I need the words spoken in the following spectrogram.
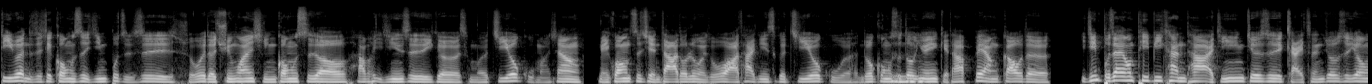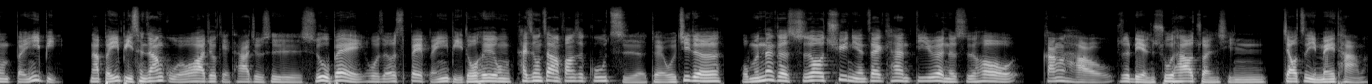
，DRAM 的这些公司已经不只是所谓的循环型公司哦，它们已经是一个什么绩优股嘛。像美光之前大家都认为说，哇，它已经是个绩优股了，很多公司都愿意给它非常高的，已经不再用 PB 看它，已经就是改成就是用本益比。那本一笔成长股的话，就给它就是十五倍或者二十倍本一笔，都会用开始用这样的方式估值。对，我记得我们那个时候去年在看 DRAM 的时候，刚好就是脸书它要转型叫自己 Meta 嘛，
